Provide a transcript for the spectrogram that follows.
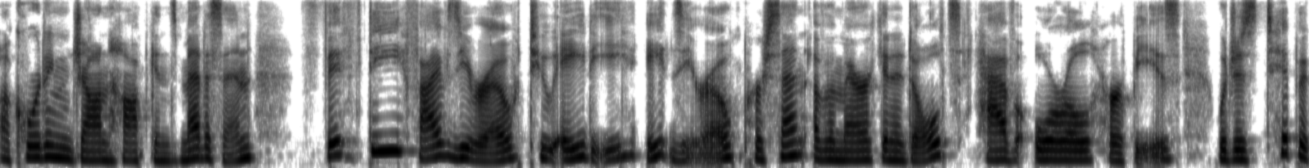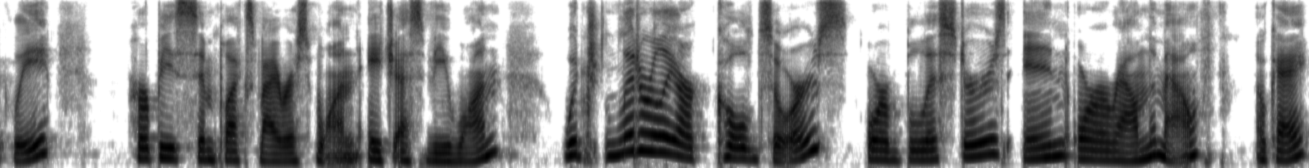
According to John Hopkins Medicine, 50, 50 to 80, 80% of American adults have oral herpes, which is typically herpes simplex virus 1, HSV1, which literally are cold sores or blisters in or around the mouth, okay?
